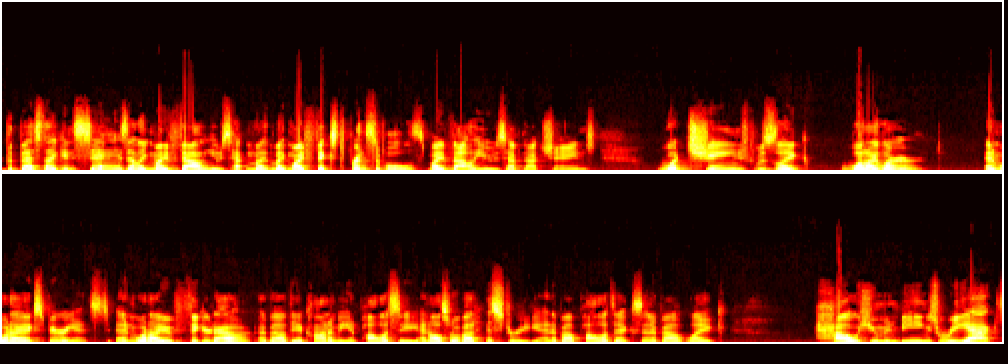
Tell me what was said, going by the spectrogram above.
the best I can say is that like my values, ha- my, like my fixed principles, my values have not changed. What changed was like what I learned and what I experienced and what I figured out about the economy and policy and also about history and about politics and about like how human beings react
